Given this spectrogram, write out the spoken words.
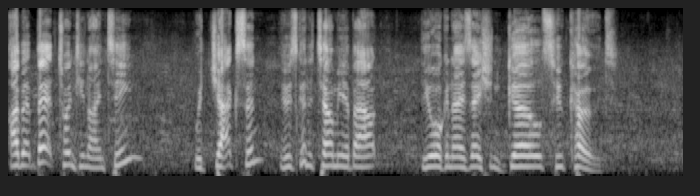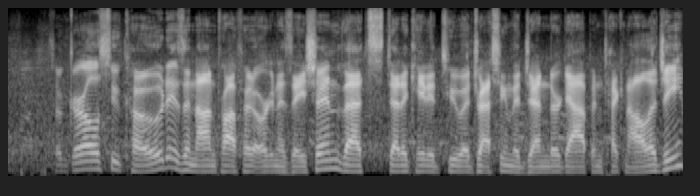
I'm at BETT 2019 with Jackson, who's going to tell me about the organization Girls Who Code. So Girls Who Code is a nonprofit organization that's dedicated to addressing the gender gap in technology,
